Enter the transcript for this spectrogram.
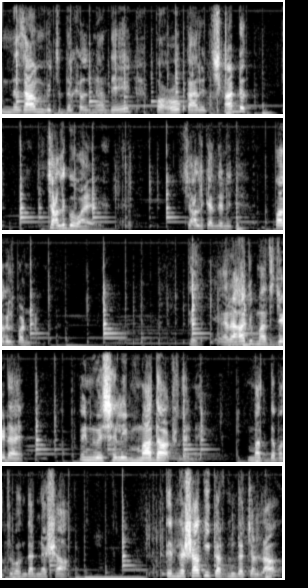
ਨਿਜ਼ਾਮ ਵਿੱਚ ਦਖਲ ਨਾ ਦੇ। ਭਉ ਕਰ, ਛੱਡ। ਚੱਲ ਗਵਾਏ। ਚੱਲ ਕਹਿੰਦੇ ਨੇ ਪਾਗਲਪਨ ਨੂੰ ਰਾਜ ਮਤ ਜਿਹੜਾ ਹੈ, ਇਹਨੂੰ ਇਸ ਲਈ ਮਾਦਾ ਆਖਦੇ ਨੇ। ਮਤ ਦਾ ਮਤਲਬ ਹੁੰਦਾ ਨਸ਼ਾ। ਤੇ ਨਸ਼ਾ ਕੀ ਕਰ ਦਿੰਦਾ ਝੱਲਾ?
